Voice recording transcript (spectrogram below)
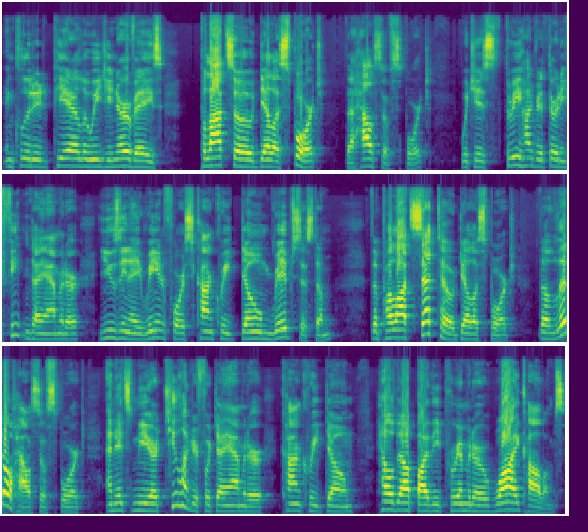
included Pierluigi Nervi's Palazzo dello Sport, the House of Sport, which is 330 feet in diameter using a reinforced concrete dome ribbed system, the Palazzetto dello Sport, the Little House of Sport, and its mere 200 foot diameter concrete dome held up by the perimeter Y columns,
